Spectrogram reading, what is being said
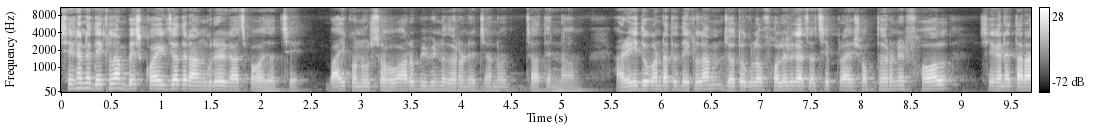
সেখানে দেখলাম বেশ কয়েক জাতের আঙ্গুরের গাছ পাওয়া যাচ্ছে। বাইকনুর সহ আরও বিভিন্ন ধরনের যেন জাতের নাম। আর এই দোকানটাতে দেখলাম যতগুলো ফলের গাছ আছে, প্রায় সব ধরনের ফল সেখানে তারা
